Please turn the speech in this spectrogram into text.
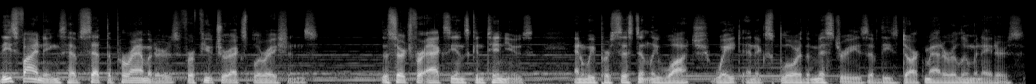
These findings have set the parameters for future explorations. The search for axions continues, and we persistently watch, wait, and explore the mysteries of these dark matter illuminators.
